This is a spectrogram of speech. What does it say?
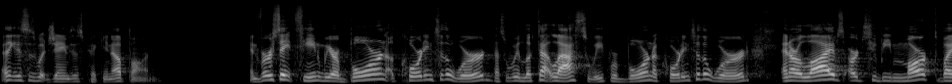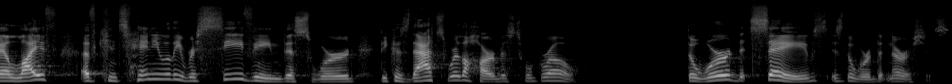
I think this is what James is picking up on. In verse 18, we are born according to the word. That's what we looked at last week. We're born according to the word, and our lives are to be marked by a life of continually receiving this word because that's where the harvest will grow. The word that saves is the word that nourishes.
